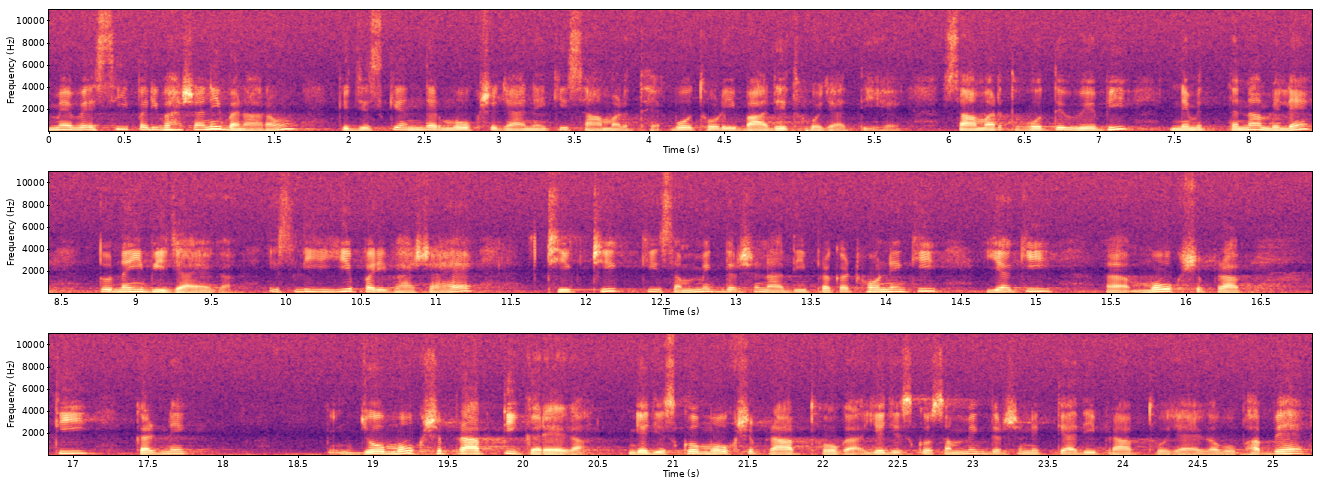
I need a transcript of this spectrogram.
मैं वैसी परिभाषा नहीं बना रहा हूँ कि जिसके अंदर मोक्ष जाने की सामर्थ्य है। वो थोड़ी बाधित हो जाती है। सामर्थ्य होते हुए भी निमित्त न मिले तो नहीं भी जाएगा। इसलिए ये परिभाषा है ठीक ठीक कि सम्यक दर्शन आदि प्रकट होने की या कि मोक्ष प्राप्ति करने जो मोक्ष प्राप्ति करेगा, या जिसको मोक्ष प्राप्त होगा, या जिसको सम्यक दर्शन इत्यादि प्राप्त हो जाएगा, वो भव्य है,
